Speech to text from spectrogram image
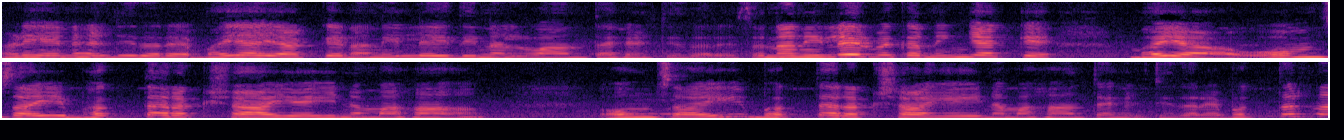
ನೋಡಿ, ಏನು ಹೇಳ್ತಿದ್ದಾರೆ? ಭಯ ಯಾಕೆ? ನಾನು ಇಲ್ಲೇ ಇದ್ದೀನಲ್ವಾ ಅಂತ ಹೇಳ್ತಿದ್ದಾರೆ. ಸೊ ನಾನು ಇಲ್ಲೇ ಇರ್ಬೇಕಾದ್ರೆ ನಿಂಗೆ ಯಾಕೆ ಭಯ. ಓಂ ಸಾಯಿ ಭಕ್ತ ರಕ್ಷಾಯೈ ನಮಃ. ಓಂ ಸಾಯಿ ಭಕ್ತ ರಕ್ಷಾಯೇ ನಮಃ ಅಂತ ಹೇಳ್ತಿದ್ದಾರೆ. ಭಕ್ತರನ್ನ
